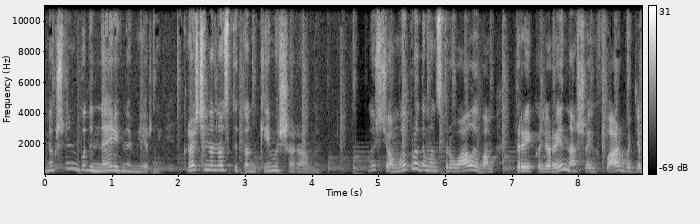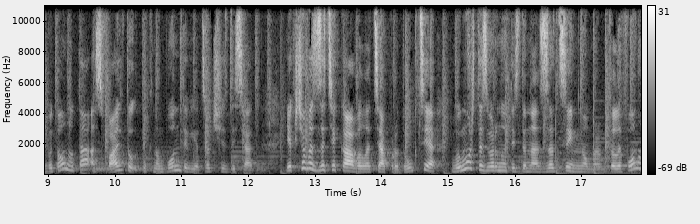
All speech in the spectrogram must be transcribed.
інакше він буде нерівномірний. Краще наносити тонкими шарами. Ну що, ми продемонстрували вам три кольори нашої фарби для бетону та асфальту Technobond 960. Якщо вас зацікавила ця продукція, ви можете звернутися до нас за цим номером телефону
